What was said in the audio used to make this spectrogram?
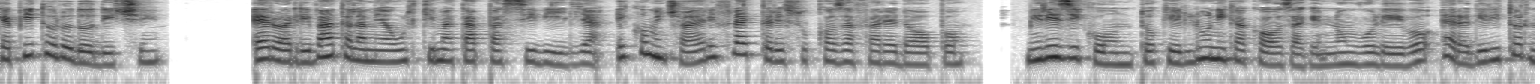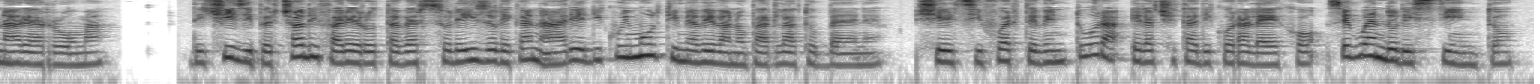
Capitolo 12 Ero arrivata alla mia ultima tappa a Siviglia e cominciai a riflettere su cosa fare dopo. Mi resi conto che l'unica cosa che non volevo era di ritornare a Roma. Decisi perciò di fare rotta verso le isole Canarie di cui molti mi avevano parlato bene. Scelsi Fuerteventura e la città di Coralejo, seguendo l'istinto.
